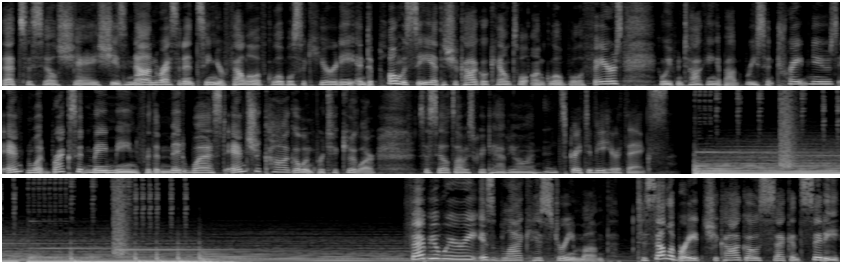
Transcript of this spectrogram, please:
That's Cecile Shea. She's non resident senior fellow of global security and diplomacy at the Chicago Council on Global Affairs. And we've been talking about recent trade news and what Brexit may mean for the Midwest and Chicago in particular. Cecile, it's always great to have you on. It's great to be here. Thanks. February is Black History Month. To celebrate, Chicago's Second City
